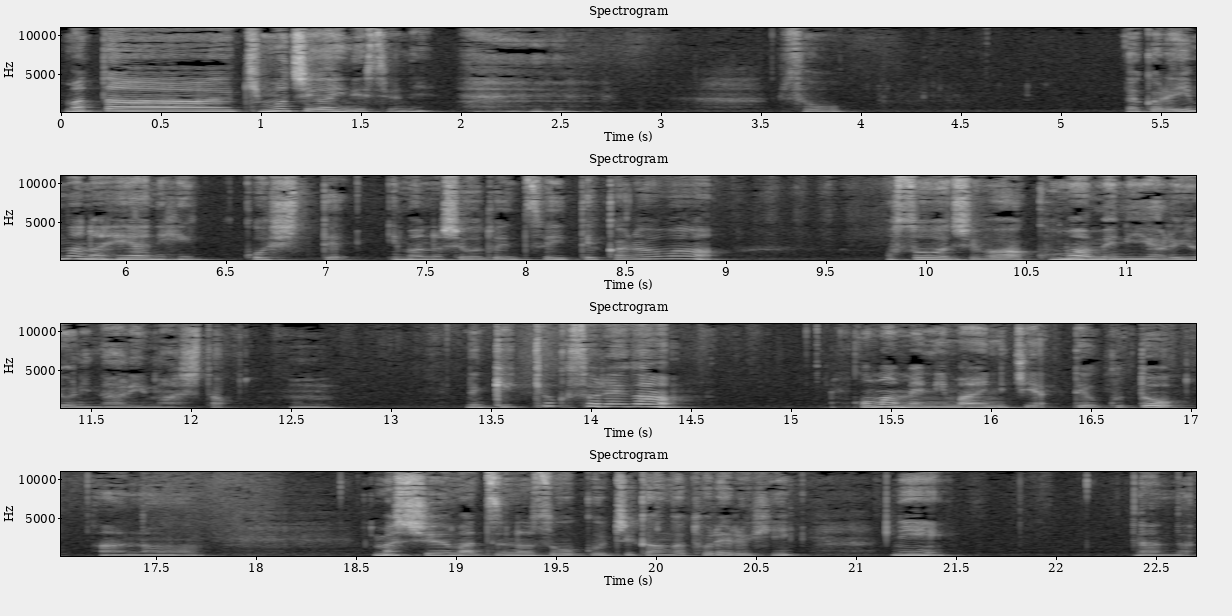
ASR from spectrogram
また気持ちがいいんですよね。そう。だから今の部屋に引っ越して今の仕事に就いてからはお掃除はこまめにやるようになりました、うん、で結局それがこまめに毎日やっておくとあの、まあ、週末のすごく時間が取れる日になんだ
